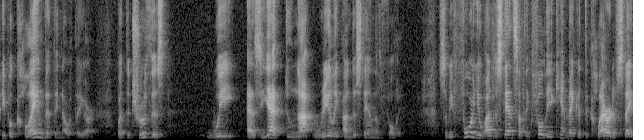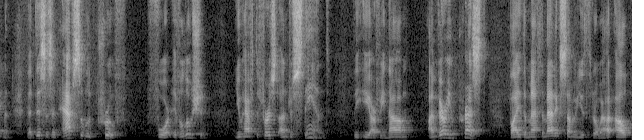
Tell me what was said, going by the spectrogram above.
People claim that they know what they are, but the truth is we as yet do not really understand them fully. So before you understand something fully, you can't make a declarative statement that this is an absolute proof for evolution. You have to first understand the ERV. Now, I'm, I'm very impressed by the mathematics some of you throw out. I'll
